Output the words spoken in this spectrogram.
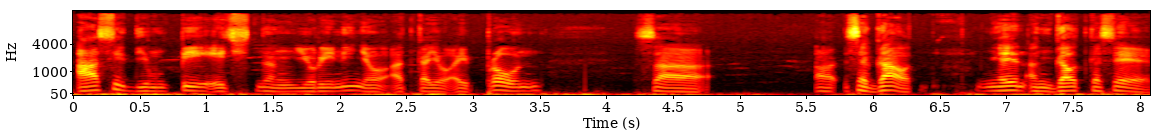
acid yung pH ng urine niyo at kayo ay prone sa uh, sa gout. Ngayon, ang gout kasi,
